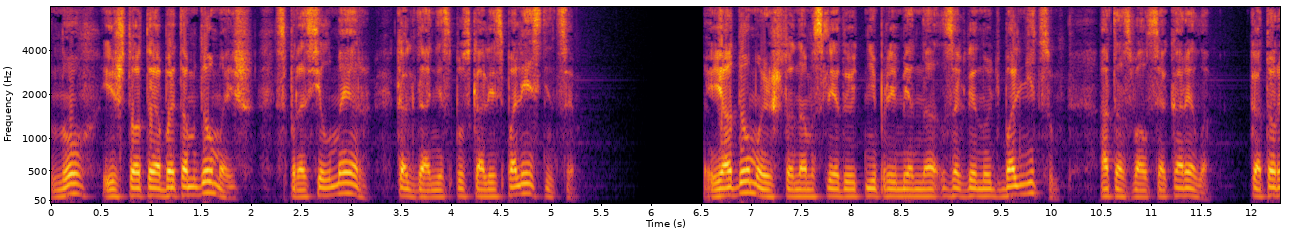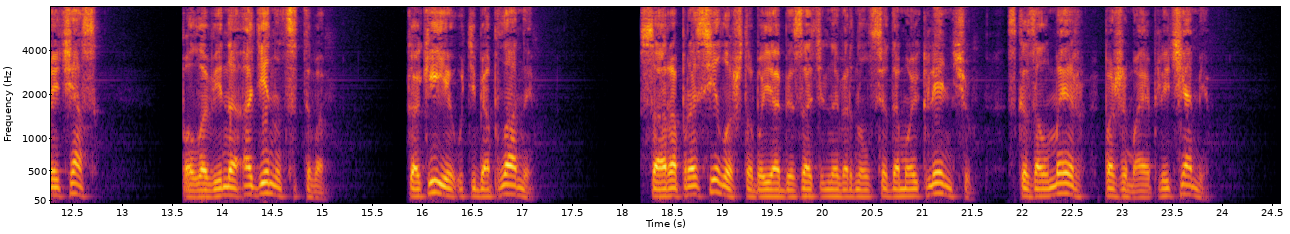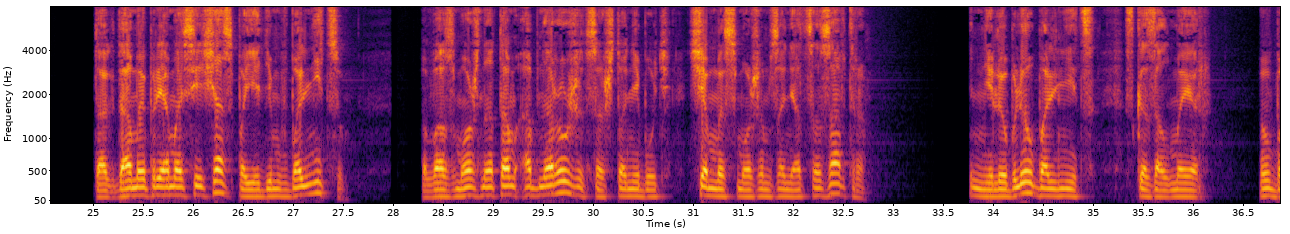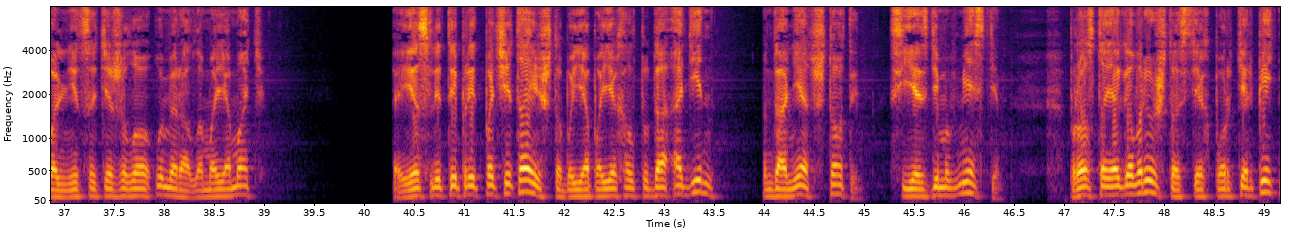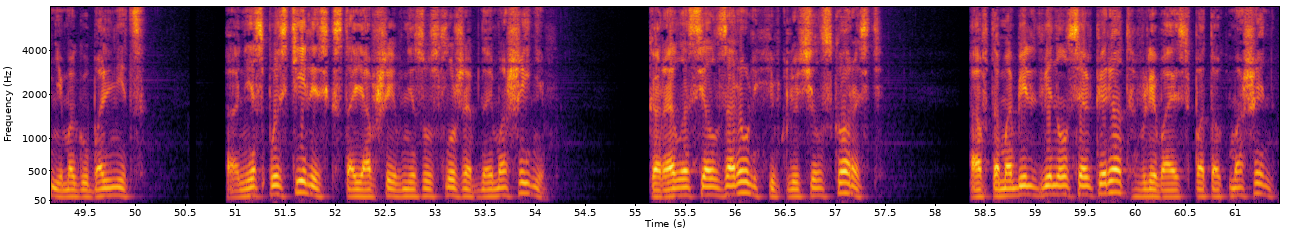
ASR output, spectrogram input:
«Ну, и что ты об этом думаешь?» — спросил мэр, когда они спускались по лестнице. «Я думаю, что нам следует непременно заглянуть в больницу», — отозвался Карелло. «Который час?» «Половина одиннадцатого. Какие у тебя планы?» «Сара просила, чтобы я обязательно вернулся домой к Ленчу», — сказал мэр, пожимая плечами. «Тогда мы прямо сейчас поедем в больницу. Возможно, там обнаружится что-нибудь, чем мы сможем заняться завтра». «Не люблю больниц», — сказал мэр. «В больнице тяжело умирала моя мать». «Если ты предпочитаешь, чтобы я поехал туда один...» «Да нет, что ты, съездим вместе. Просто я говорю, что с тех пор терпеть не могу больниц». Они спустились к стоявшей внизу служебной машине. Карелло сел за руль и включил скорость. Автомобиль двинулся вперед, вливаясь в поток машин.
